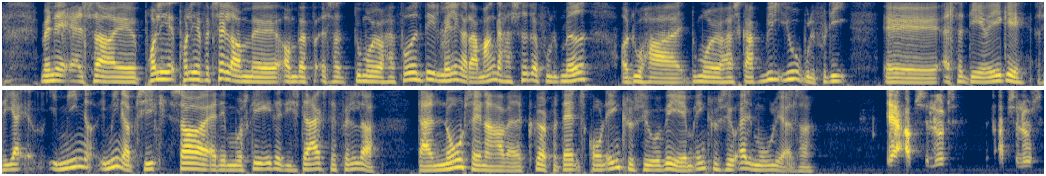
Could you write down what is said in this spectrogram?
men øh, altså, øh, prøv, lige, prøv lige at fortælle om, øh, om hvad, altså, du må jo have fået en del meldinger. Der er mange, der har siddet og fulgt med, og du, har, du må jo have skabt vild jubel, fordi øh, altså, det er jo ikke... Altså, jeg, i, min, I min optik, så er det måske et af de stærkeste felter, der nogensinde har været kørt på dansk grund, inklusive VM, inklusive alt muligt, altså. Ja, absolut. Absolut.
